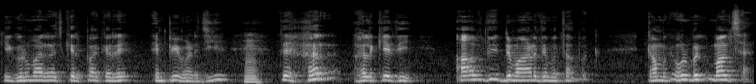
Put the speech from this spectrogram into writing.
ਕਿ ਗੁਰੂ ਮਹਾਰਾਜ ਕਿਰਪਾ ਕਰੇ ਐਮਪੀ ਬਣ ਜਾਈਏ। ਤੇ ਹਰ ਹਲਕੇ ਦੀ ਆਪਦੀ ਡਿਮਾਂਡ ਦੇ ਮੁਤਾਬਕ ਕੰਮ ਹੁਣ ਮਾਨਸਾ ਹੈ।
